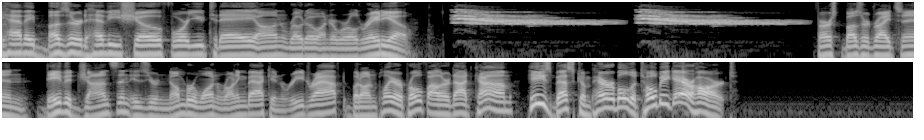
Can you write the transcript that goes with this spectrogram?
We have a buzzard heavy show for you today on Roto Underworld Radio. First, Buzzard writes in David Johnson is your number one running back in redraft, but on playerprofiler.com, he's best comparable to Toby Gerhart.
